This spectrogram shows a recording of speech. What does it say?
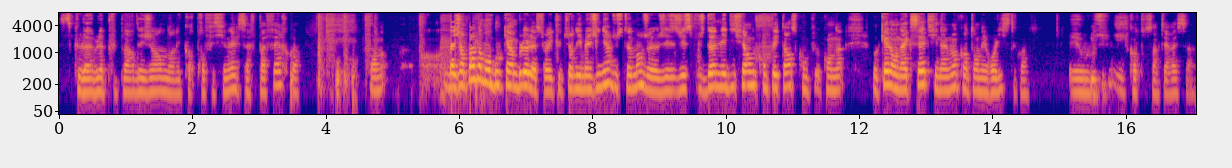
ce que la, la, plupart des gens dans les corps professionnels savent pas faire, quoi. Bah, J'en parle dans mon bouquin bleu là sur les cultures d'imaginaire justement. Je, je, je, donne les différentes compétences auxquelles on accède finalement quand on est rôliste, quoi. Et quand on s'intéresse à,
